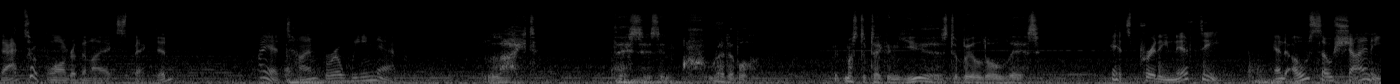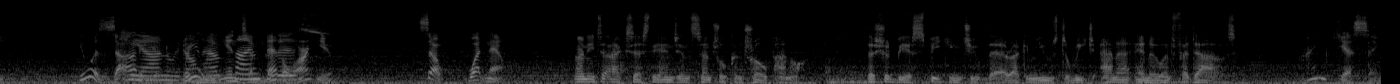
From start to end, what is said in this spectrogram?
That took longer than I expected. I had time for a wee nap. Light. This is incredible. It must have taken years to build all this. It's pretty nifty. And oh so shiny. You Azadi Kian, are we really have into time metal, aren't you? So, what now? I need to access the engine's central control panel. There should be a speaking tube there I can use to reach Anna, Enu, and Fedaws. I'm guessing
